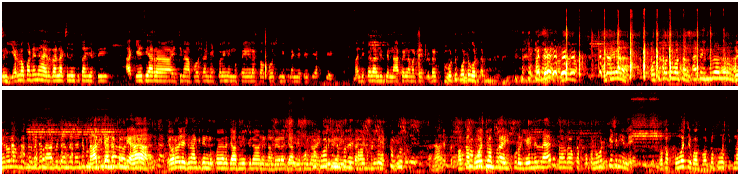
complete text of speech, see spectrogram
నేను ఇయర్ లోపలనే రెండు లక్షలు నింపుతా అని చెప్పి ఆ కేసీఆర్ ఇచ్చిన పోస్టులను పెట్టుకొని నేను ముప్పై వేలకు పోస్ట్ నింపినని చెప్పేసి చెప్పి మంది పిల్లలు తీసుకుని నా పిల్లలు అంటే ఎట్లుంటారు? పొట్టు పొట్టు కొడతారు. అంటే అంతే కదా? కొట్టు కొట్టు కొడతారు అయితే ఇన్ని రోజులు వేరే వాళ్ళకి పుట్టిన బిడ్డ నా బిడ్డ అన్నట్టు ఇప్పుడు నా బిడ్డ అన్నట్టుంది ఆ. ఎవరో చేసిన దానికి నేను ముప్పై వేల జాబ్ నింపినా నేను నలభై వేల జాబ్ నింపినా. ఒక్క పోస్ట్ ఒక్క ఇప్పుడు ఏడు నెలల ఒక ఒక నోటిఫికేషన్ ఇవ్వలే ఒక పోస్ట్ ఒక ఒక్క పోస్ట్ ఇచ్చిన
